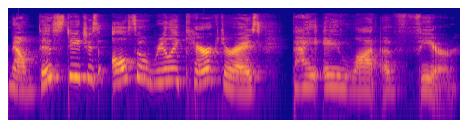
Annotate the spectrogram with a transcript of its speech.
Now, this stage is also really characterized by a lot of fear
